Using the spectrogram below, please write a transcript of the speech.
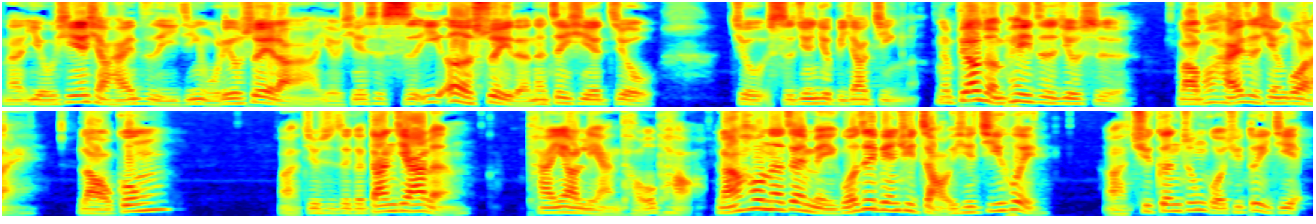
那有些小孩子已经五六岁了啊，有些是十一二岁的，那这些就就时间就比较紧了。那标准配置就是老婆孩子先过来，老公啊，就是这个当家人。他要两头跑，然后呢，在美国这边去找一些机会啊，去跟中国去对接。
